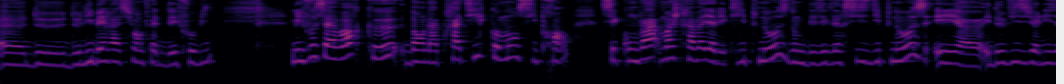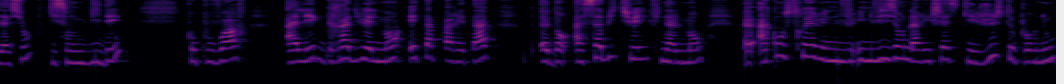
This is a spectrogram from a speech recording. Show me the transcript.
euh, de, de libération en fait des phobies. Mais il faut savoir que dans la pratique, comment on s'y prend, c'est qu'on va, moi je travaille avec l'hypnose, donc des exercices d'hypnose et, euh, et de visualisation qui sont guidés pour pouvoir aller graduellement, étape par étape, euh, dans, à s'habituer finalement, euh, à construire une, une, vision de la richesse qui est juste pour nous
